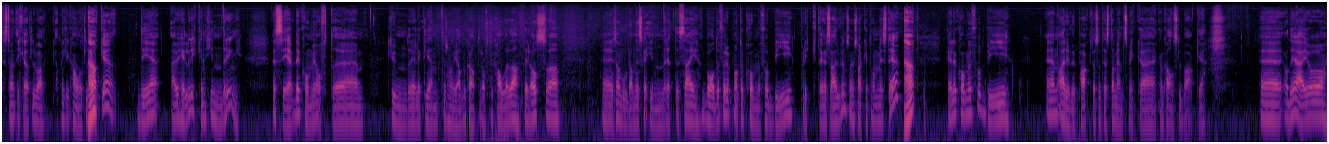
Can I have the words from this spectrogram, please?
testament ikke er tilbake, at man ikke kan holde tilbake. Det er jo heller ikke en hindring. Det, ser, vi- det kommer jo ofte kunder eller klienter, som vi advokater ofte kaller det, da, til oss. og eh, liksom hvordan de skal innrette seg. Både for å på en måte komme forbi pliktdelsarven, som vi snakket om i sted, Ja. eller komme forbi en arvepakt, altså testament som ikke kan kalles tilbake. Eh, og det er jo eh,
